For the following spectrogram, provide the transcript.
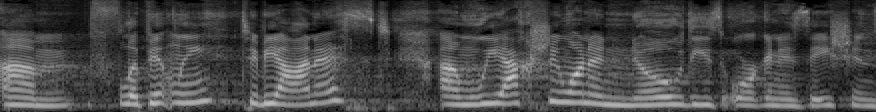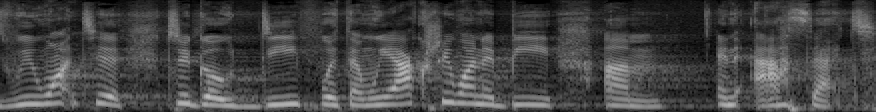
um, flippantly, to be honest. Um, we actually want to know these organizations, we want to, to go deep with them. We actually want to be um, an asset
